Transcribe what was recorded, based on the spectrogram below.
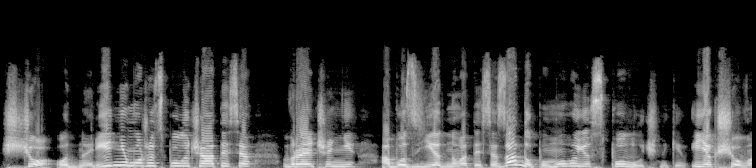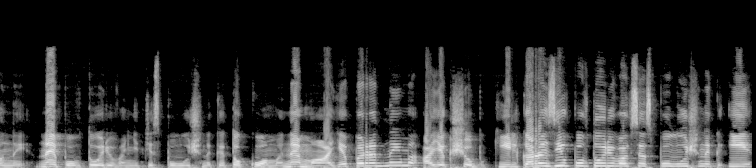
що однорідні можуть сполучатися в реченні або з'єднуватися за допомогою сполучників. І якщо вони не повторювані, ті сполучники, то коми немає перед ними. А якщо б кілька разів повторювався сполучник і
